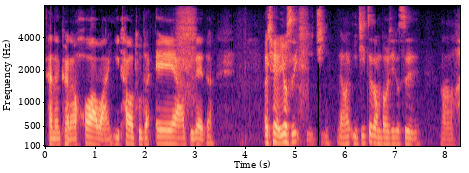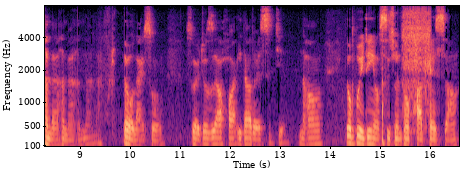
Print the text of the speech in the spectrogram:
才能可能画完一套图的 A 啊之类的，而且又是乙级，然后乙级这种东西就是啊、呃、很难很难很难啊，对我来说，所以就是要花一大堆时间，然后又不一定有时间做 Podcast 啊，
